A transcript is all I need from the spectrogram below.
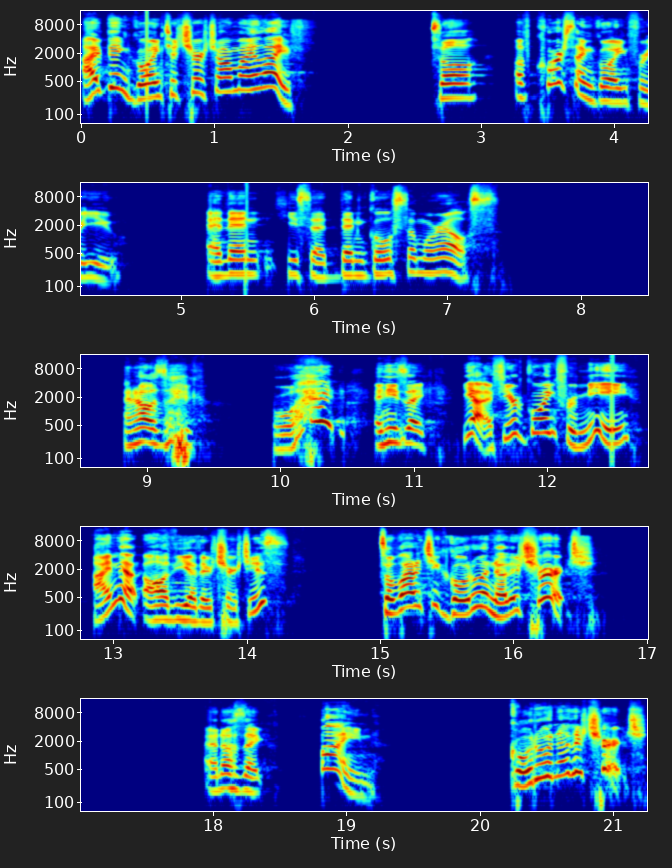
I've been going to church all my life. So, of course, I'm going for you. And then he said, Then go somewhere else. And I was like, What? And he's like, Yeah, if you're going for me, I'm at all the other churches. So why don't you go to another church? And I was like, Fine, go to another church.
